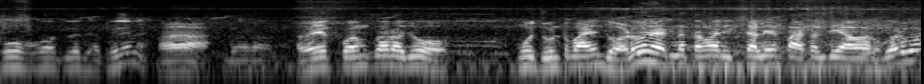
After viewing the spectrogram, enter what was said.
હો એટલે બેઠો ને? હા. બરાબર. હવે એક કોમ કરો જો હું ઝૂંટ મારીને દોડો ને એટલે તમારી રિક્ષા લઈને પાછળથી આવવાનું બરોબર?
